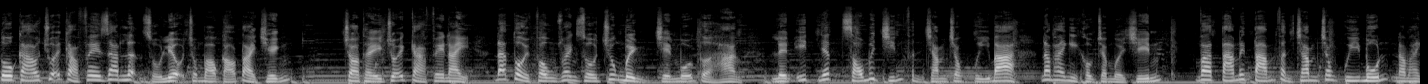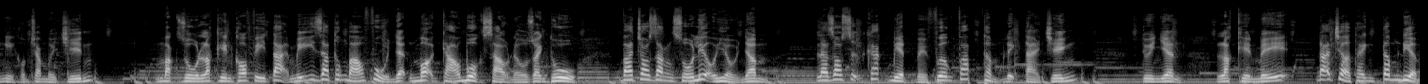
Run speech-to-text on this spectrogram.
tố cáo chuỗi cà phê gian lận số liệu trong báo cáo tài chính, cho thấy chuỗi cà phê này đã thổi phồng doanh số trung bình trên mỗi cửa hàng lên ít nhất 69% trong quý 3 năm 2019 và 88% trong quý 4 năm 2019. Mặc dù Luckin Coffee tại Mỹ ra thông báo phủ nhận mọi cáo buộc xảo đấu doanh thu và cho rằng số liệu hiểu nhầm là do sự khác biệt về phương pháp thẩm định tài chính. Tuy nhiên, Luckin Mỹ đã trở thành tâm điểm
